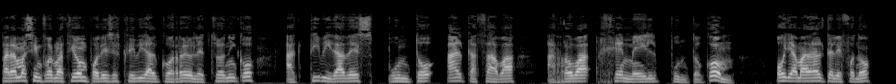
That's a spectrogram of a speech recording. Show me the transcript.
Para más información podéis escribir al correo electrónico actividades.alcazaba.gmail.com o llamar al teléfono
